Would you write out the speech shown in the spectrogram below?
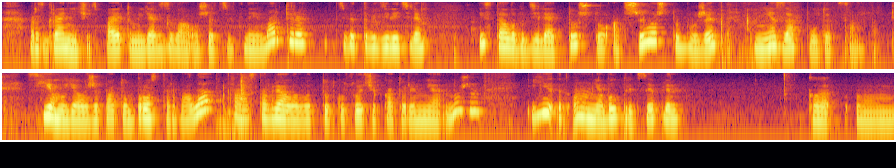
разграничить. Поэтому я взяла уже цветные маркеры, цветовыделители, и стала выделять то, что отшила, чтобы уже не запутаться. Схему я уже потом просто рвала, оставляла вот тот кусочек, который мне нужен, и он у меня был прицеплен к э,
